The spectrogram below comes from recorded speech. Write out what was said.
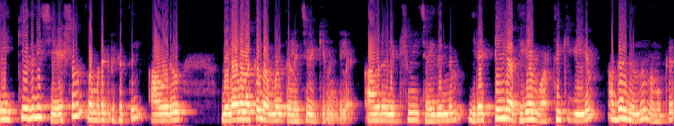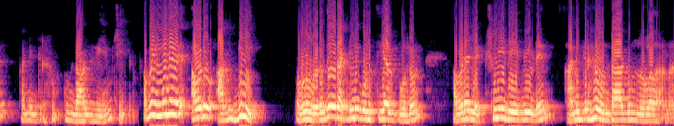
നീക്കിയതിന് ശേഷം നമ്മുടെ ഗൃഹത്തിൽ ആ ഒരു നിലവിളക്ക് നമ്മൾ തെളിച്ചു വെക്കുമെങ്കിൽ ആ ഒരു ലക്ഷ്മി ചൈതന്യം ഇരട്ടിയിലധികം വർദ്ധിക്കുകയും അതിൽ നിന്ന് നമുക്ക് അനുഗ്രഹം ഉണ്ടാകുകയും ചെയ്യും. അപ്പൊ ഇങ്ങനെ ആ ഒരു അഗ്നി നമ്മൾ വെറുതെ ഒരു അഗ്നി കൊളുത്തിയാൽ പോലും അവിടെ ലക്ഷ്മി ദേവിയുടെ അനുഗ്രഹം ഉണ്ടാകും എന്നുള്ളതാണ്.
